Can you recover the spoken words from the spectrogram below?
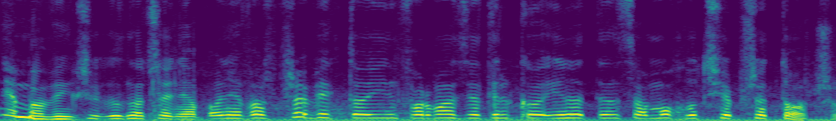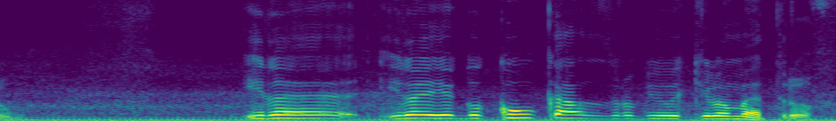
Nie ma większego znaczenia, ponieważ przebieg to informacja tylko ile ten samochód się przetoczył. Ile, ile jego kółka zrobiły kilometrów.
